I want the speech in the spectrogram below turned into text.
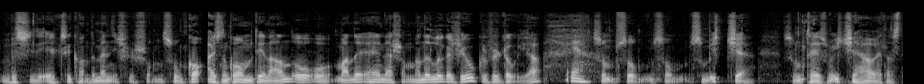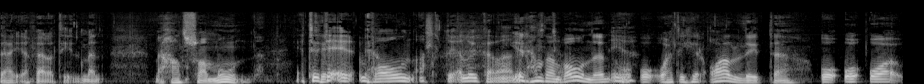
hvis det er tryggvande mennesker som, som kom, eisen kommer til en annen, og, og man er, er som, man er lukka sjuker for to, ja, ja. Som, som, som, som ikke, som de som ikke har et sted i affæra til, men, men han sa månen. Jeg tror det er vågen, altså, jeg lukker hva. Det er han den vågen, ja. og, og, og at det her avlite, og, og, og,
